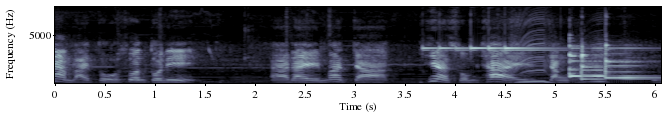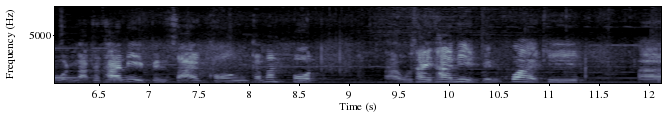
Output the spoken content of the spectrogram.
งามๆหลายตัวส่วนตัวนี้ได้มาจากเฮียสมชายจังหวัดอุบลราชธานีเป็นสายของกำนันโปดอุทัยธานีเป็นควายที่อ่า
